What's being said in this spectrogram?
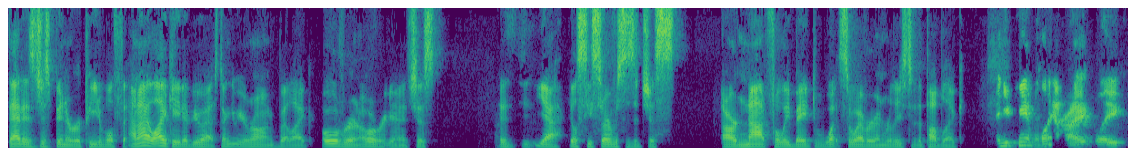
That has just been a repeatable thing. And I like AWS, don't get me wrong, but like over and over again, it's just, it, yeah, you'll see services that just are not fully baked whatsoever and released to the public. And you can't plan, right? Like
